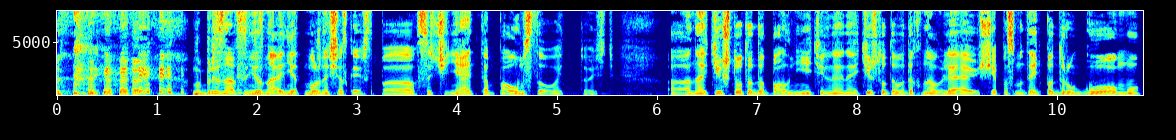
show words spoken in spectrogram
Ну, признаться, не знаю. Нет, можно сейчас, конечно, посочинять, там, поумствовать, то есть а, найти что-то дополнительное, найти что-то вдохновляющее, посмотреть по-другому.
